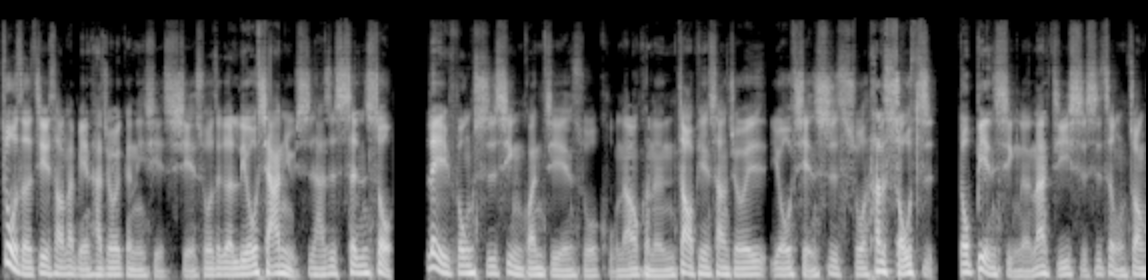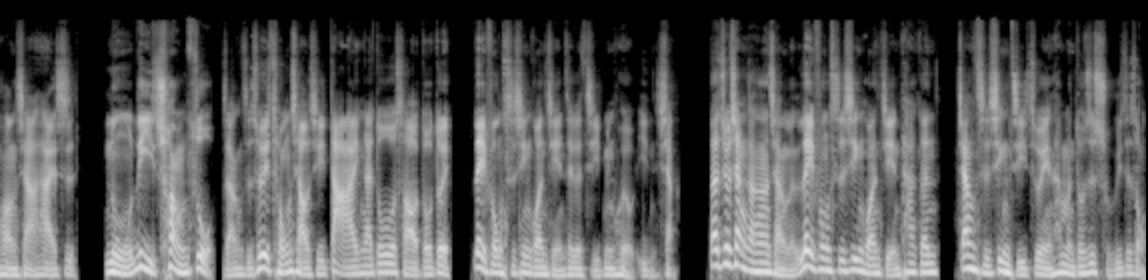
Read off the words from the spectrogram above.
作者介绍那边，他就会跟你写写说，这个刘霞女士她是深受类风湿性关节炎所苦，然后可能照片上就会有显示说她的手指都变形了。那即使是这种状况下，她还是。努力创作这样子，所以从小其实大家应该多多少少都对类风湿性关节炎这个疾病会有印象。那就像刚刚讲的，类风湿性关节炎它跟僵直性脊椎炎，它们都是属于这种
